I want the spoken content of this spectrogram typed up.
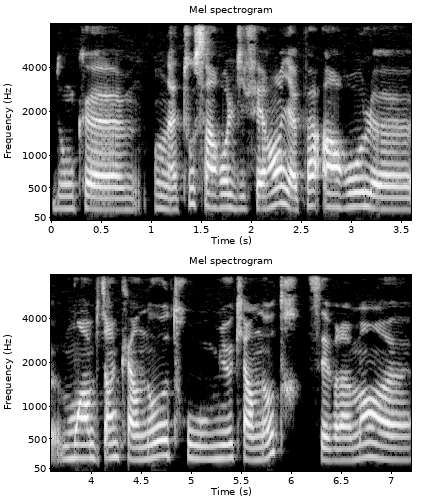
Donc, on a tous un rôle différent. Il n'y a pas un rôle moins bien qu'un autre ou mieux qu'un autre. C'est vraiment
